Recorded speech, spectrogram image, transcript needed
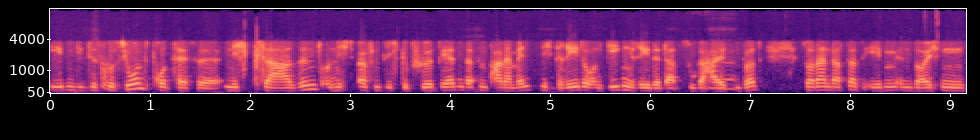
eben die Diskussionsprozesse nicht klar sind und nicht öffentlich geführt werden, dass im Parlament nicht Rede und Gegenrede dazu gehalten wird, sondern dass das eben in solchen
